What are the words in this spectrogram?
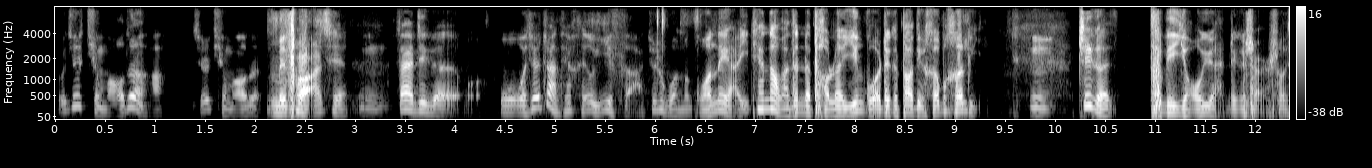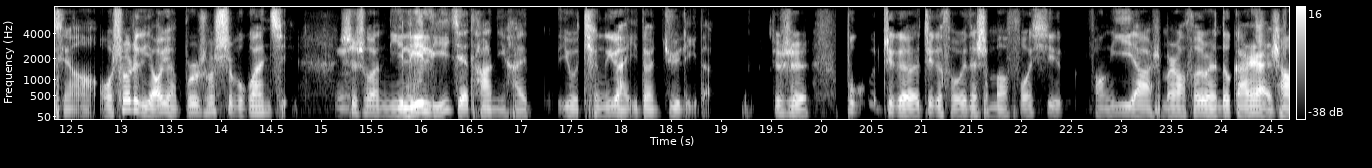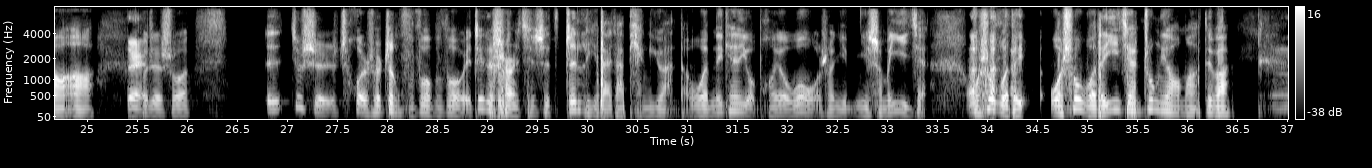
我觉得挺矛盾哈，其实挺矛盾。没错，而且，嗯，在这个我我觉得这两天很有意思啊，就是我们国内啊，一天到晚在那讨论英国这个到底合不合理，嗯，这个。特别遥远这个事儿，首先啊，我说这个遥远不是说事不关己，是说你离理解它你还有挺远一段距离的，就是不这个这个所谓的什么佛系防疫啊，什么让所有人都感染上啊，对，或者说呃就是或者说政府作不作为这个事儿，其实真离大家挺远的。我那天有朋友问我说你你什么意见？我说我的 我说我的意见重要吗？对吧？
